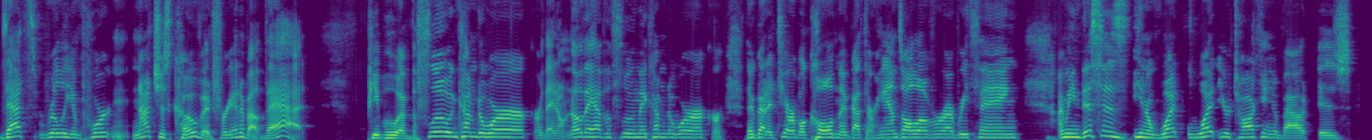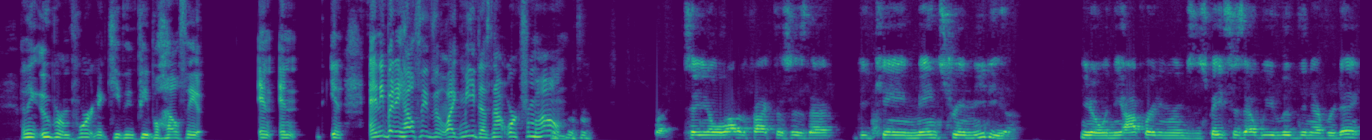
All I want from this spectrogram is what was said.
that's really important. Not just COVID, forget about that. People who have the flu and come to work, or they don't know they have the flu and they come to work, or they've got a terrible cold and they've got their hands all over everything. I mean, this is, you know, what what you're talking about is I think uber important at keeping people healthy. And, and, and anybody healthy that like me does not work from home. right. So, you know, a lot of the practices that became mainstream media, you know, in the operating rooms and spaces that we lived in every day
